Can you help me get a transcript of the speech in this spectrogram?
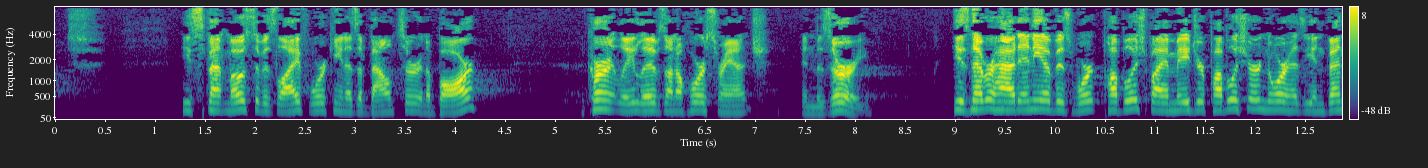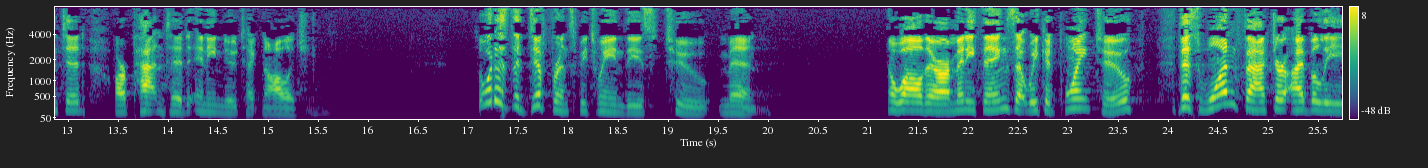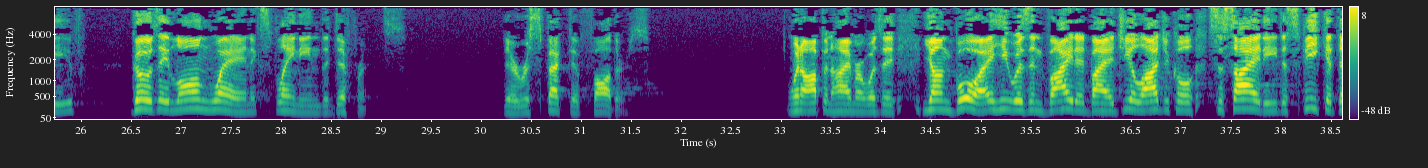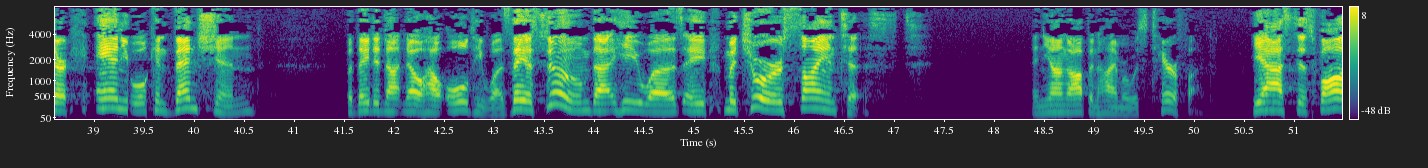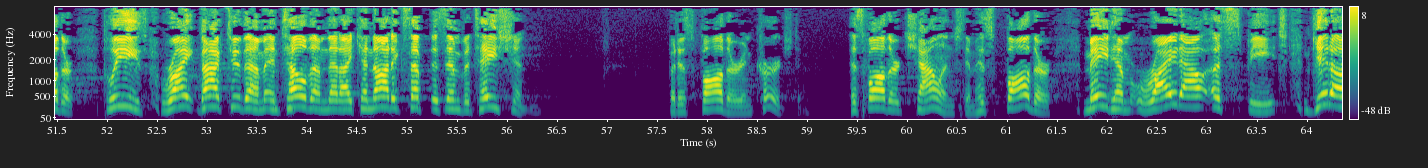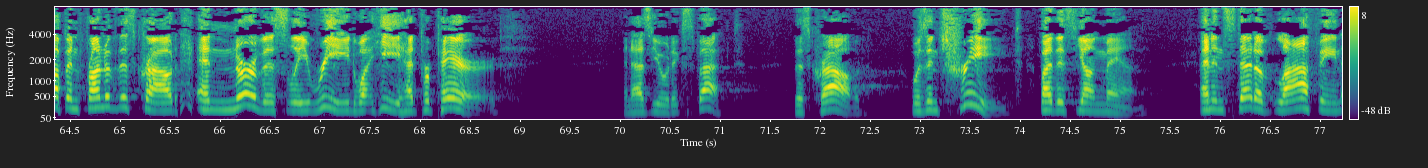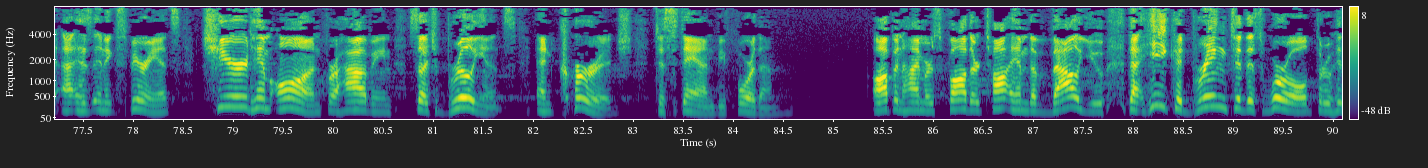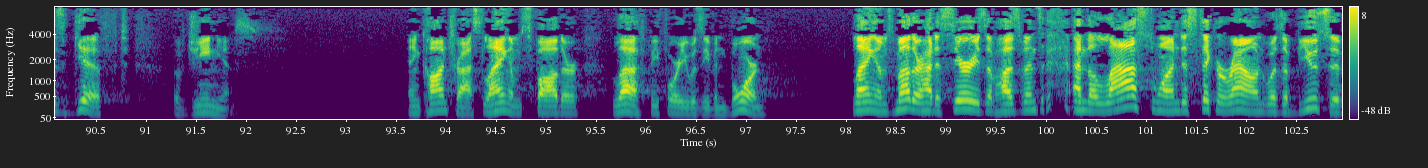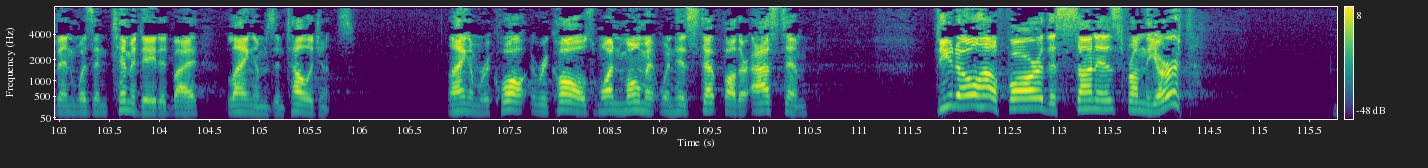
He spent most of his life working as a bouncer in a bar. He currently lives on a horse ranch in Missouri. He has never had any of his work published by a major publisher, nor has he invented or patented any new technology. So what is the difference between these two men? Now, while there are many things that we could point to, this one factor, I believe, goes a long way in explaining the difference. Their respective fathers. When Oppenheimer was a young boy, he was invited by a geological society to speak at their annual convention, but they did not know how old he was. They assumed that he was a mature scientist. And young Oppenheimer was terrified. He asked his father, please write back to them and tell them that I cannot accept this invitation. But his father encouraged him. His father challenged him. His father made him write out a speech, get up in front of this crowd, and nervously read what he had prepared. And as you would expect, this crowd was intrigued by this young man. And instead of laughing at his inexperience, cheered him on for having such brilliance and courage to stand before them. Oppenheimer's father taught him the value that he could bring to this world through his gift of genius. In contrast, Langan's father left before he was even born. Langan's mother had a series of husbands, and the last one to stick around was abusive and was intimidated by Langan's intelligence. Langan recall, recalls one moment when his stepfather asked him, Do you know how far the sun is from the earth?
